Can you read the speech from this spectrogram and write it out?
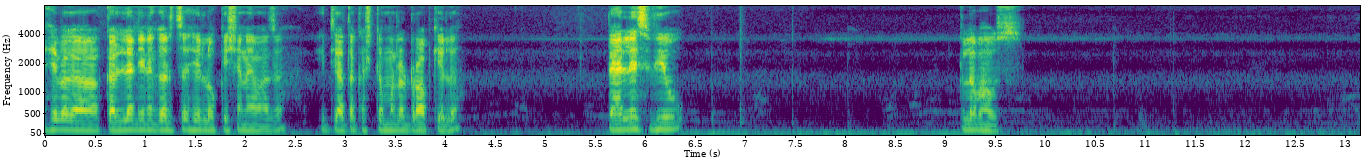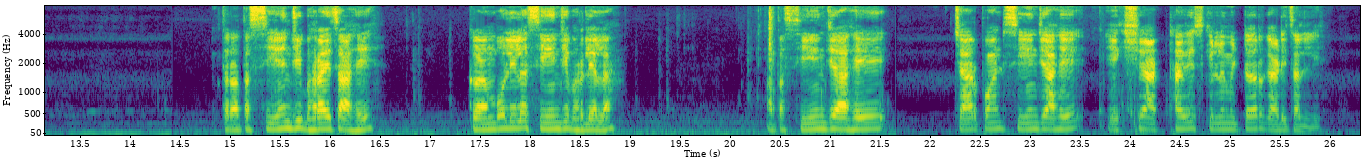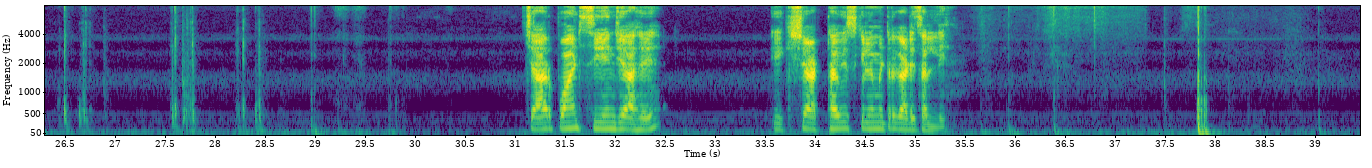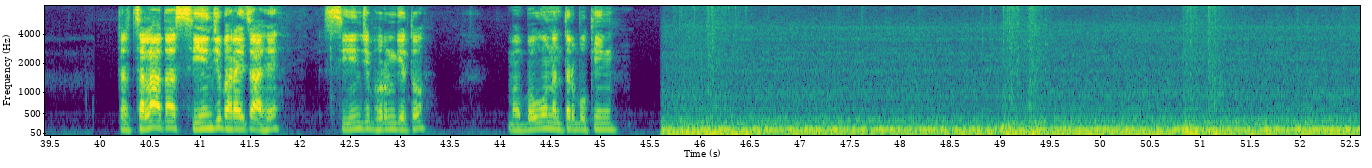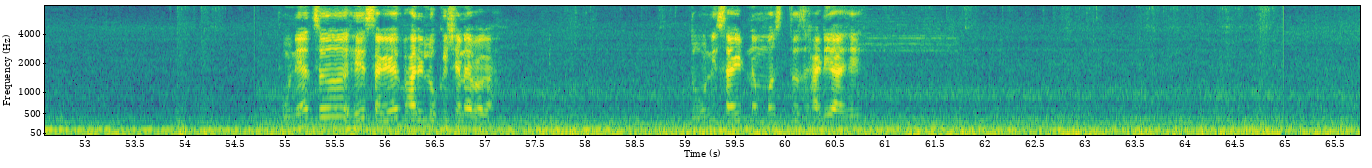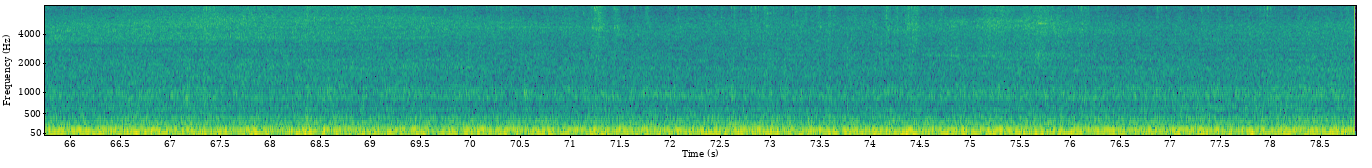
हे बघा कल्याणी नगरचं हे लोकेशन आहे माझं. इथे आता कस्टमरला ड्रॉप केलं. पॅलेस व्ह्यू क्लब हाऊस तर आता सी एन जी भरायचं आहे. कळंबोलीला सी एन जी भरलेला. आता सी एन जी आहे चार पॉईंट सी एन जी आहे. एकशे अठ्ठावीस किलोमीटर गाडी चालली. चार पॉईंट सी एन जी आहे. एकशे अठ्ठावीस किलोमीटर गाडी चालली. तर चला आता सी एन जी भरायचं आहे. सी एन जी भरून घेतो. मग बघू नंतर बुकिंग पुण्याचं हे सगळ्यात भारी लोकेशन आहे बघा. दोन्ही साईडनं मस्त झाडी आहे.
